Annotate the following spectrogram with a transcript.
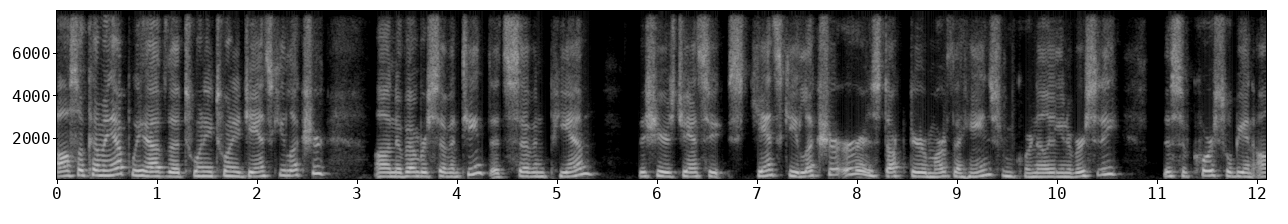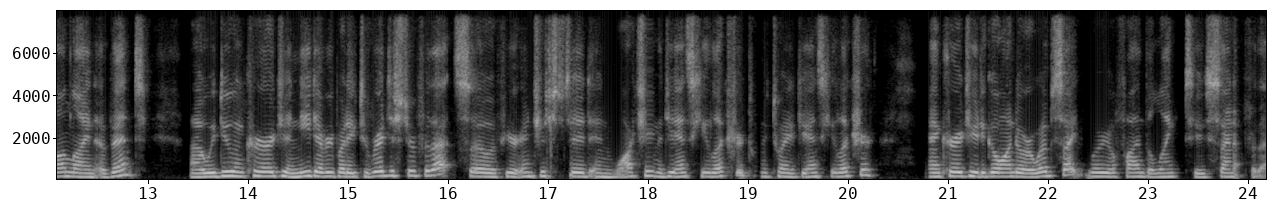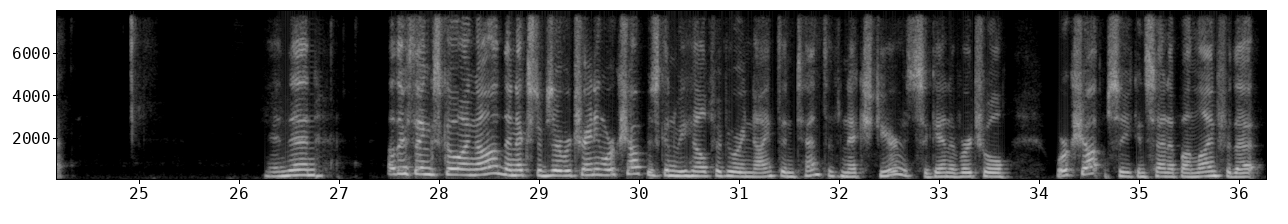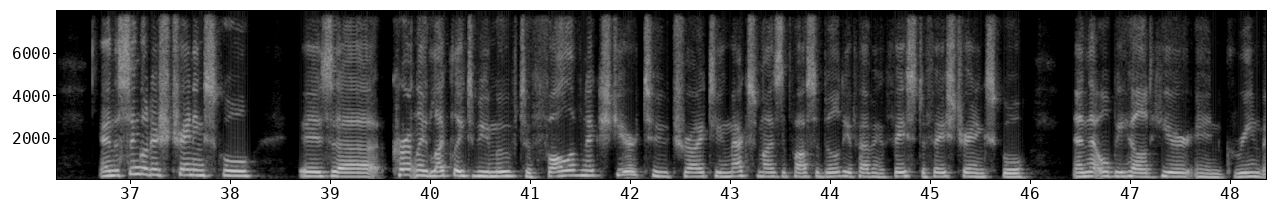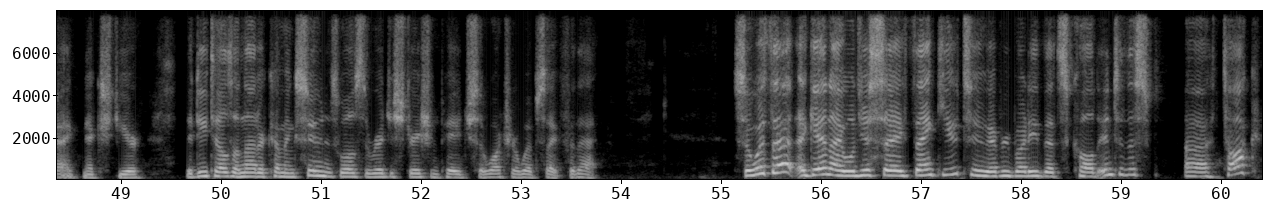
Also coming up, we have the 2020 Jansky Lecture on November 17th at 7 p.m. This year's Jansky, Jansky lecturer is Dr. Martha Haynes from Cornell University. This, of course, will be an online event. Uh, we do encourage and need everybody to register for that. So if you're interested in watching the Jansky Lecture, 2020 Jansky Lecture, I encourage you to go onto our website where you'll find the link to sign up for that. And then other things going on, the next Observer Training Workshop is going to be held February 9th and 10th of next year. It's again a virtual workshop, so you can sign up online for that. And the Single Dish Training School is uh, currently likely to be moved to fall of next year to try to maximize the possibility of having a face-to-face -face training school. And that will be held here in Green Bank next year. The details on that are coming soon, as well as the registration page. So watch our website for that. So with that, again, I will just say thank you to everybody that's called into this uh, talk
